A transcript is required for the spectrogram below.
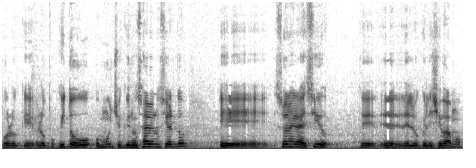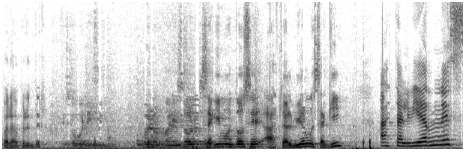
por lo que lo poquito o, o mucho que uno sabe, ¿no es cierto? Eh, son agradecidos de, de- de lo que le llevamos para aprender. Eso es buenísimo. Bueno, Marisol, seguimos entonces hasta el viernes aquí. Hasta el viernes,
